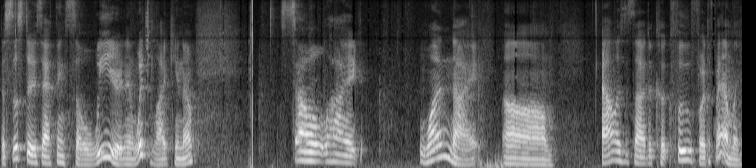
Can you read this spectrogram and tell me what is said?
the sister is acting so weird and witch like, you know. So like one night, um, Alice decided to cook food for the family.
